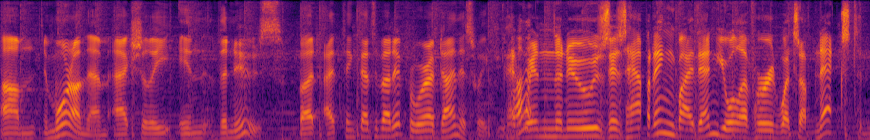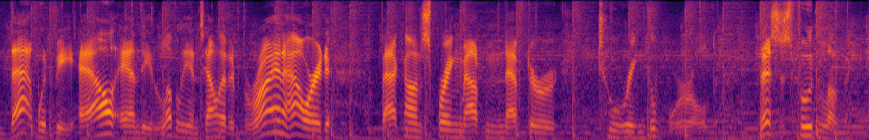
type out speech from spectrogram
Um, and more on them, actually, in the news. But I think that's about it for Where I've Dined this week. And Love when the news is happening, by then you will have heard what's up next. And that would be Al and the lovely and talented Brian Howard back on Spring Mountain after touring the world. This is Food and Loathing.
